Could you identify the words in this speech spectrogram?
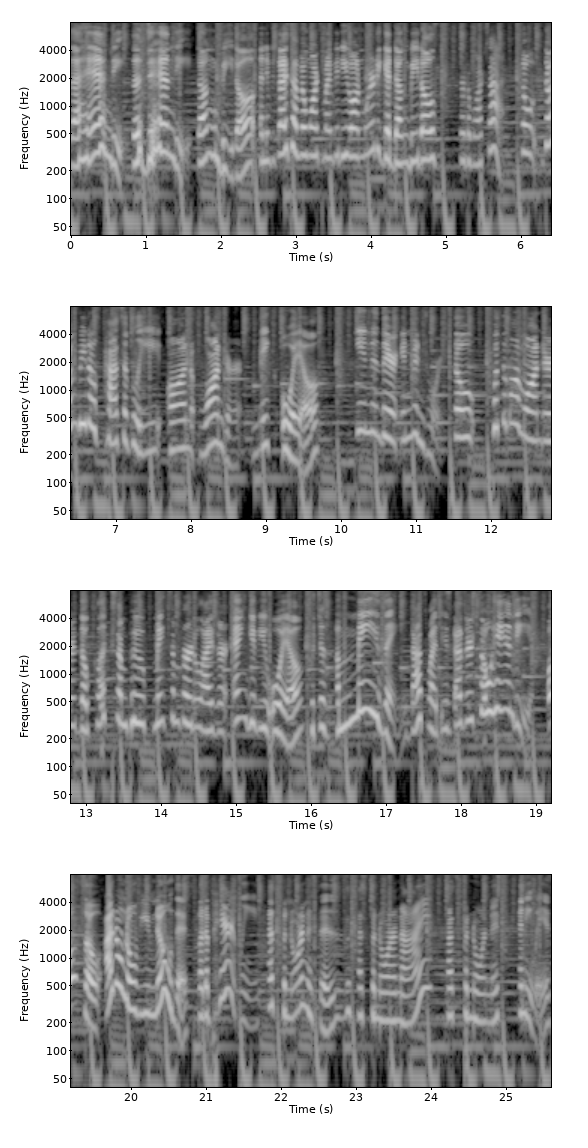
the handy, the dandy dung beetle. And if you guys haven't watched my video on where to get dung beetles, sure to watch that. So dung beetles passively on Wander make oil in their inventory. So put them on Wander, they'll collect some poop, make some fertilizer, and give you oil, which is amazing. That's why these guys are so handy. Also, I don't know if you know this, but apparently Hesperornis, Hesperorni, Hesperornis, anyways,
